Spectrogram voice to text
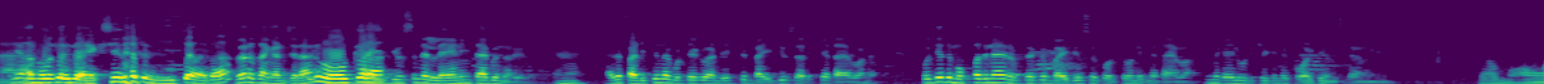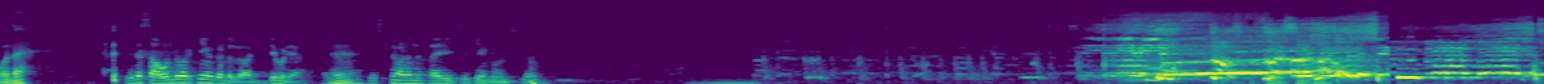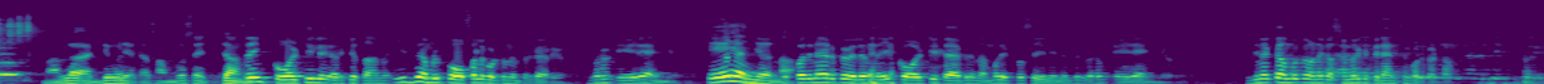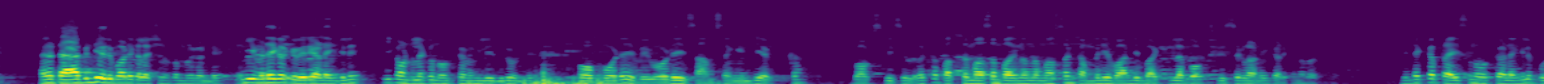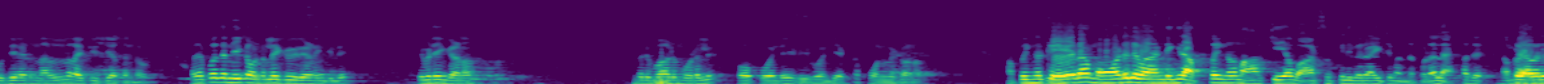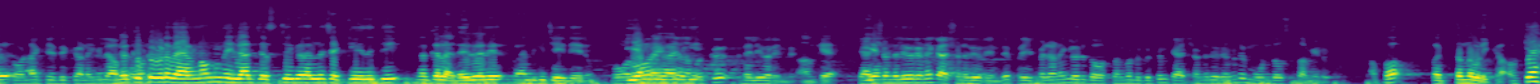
രക്ഷയില്ലാത്ത നീറ്റാണ് വേറെ സംഘടിച്ചാൽ ബൈജൂസിന്റെ ലേണിംഗ് ടാബ് എന്ന് പറയുന്നത്. അതായത് പഠിക്കുന്ന കുട്ടികൾക്ക് വേണ്ടിയിട്ട് ബൈജൂസ് ഇറക്കിയ ടാബാണ് പുതിയത് മുപ്പതിനായിരം റുപ്യക്ക് ബൈജൂസ് കൊടുത്തുകൊണ്ടിരുന്ന ടാബാണ് ഇന്ന് കയ്യിൽ പിടിച്ചു നോക്കിന്റെ ക്വാളിറ്റി മനസ്സിലാണെങ്കിൽ മോനെ. ഇതിന്റെ സൗണ്ട് വർക്കിംഗ് ഒക്കെ ഉണ്ടല്ലോ അടിപൊളിയാണ് ജസ്റ്റ് വേണമെന്ന് പ്ലേ ചെയ്ത് നമുക്ക് മനസ്സിലാവും. നല്ല അടിപൊളി കേട്ടോ സംഭവം സെറ്റാണ് ഇത്രയും ക്വാളിറ്റിയിൽ ഇറക്കിയ സാധനം. ഇത് നമ്മളിപ്പോൾ ഓഫറിൽ കൊടുക്കുന്ന എത്ര അറിയോ? വെറും ഏഴ് അഞ്ഞൂറ്. ഏഴ് അഞ്ഞൂറ് മുപ്പതിനായിരം രൂപ വില വരുന്ന ഈ ക്വാളിറ്റി ടാബിന് നമ്മൾ ഇപ്പൊ സെയിൽ ചെയ്യുന്നത് വെറും ഏഴ് അഞ്ഞൂറ്. ഇതിനൊക്കെ നമുക്ക് വേണമെങ്കിൽ കസ്റ്റമർക്ക് ഫിനാൻസും കൊടുക്കട്ടോ കേട്ടോ അങ്ങനെ ടാബിന്റെ ഒരുപാട് കളക്ഷൻസ് നമ്മൾ കണ്ട്. ഇനി ഇവിടേക്കൊക്കെ വരികയാണെങ്കിൽ ഈ കൗണ്ടറിലൊക്കെ നോക്കുകയാണെങ്കിൽ ഇതിലുണ്ട് ഓപ്പോയുടെ വിവോയുടെ സാംസങ്ങിന്റെ ഒക്കെ ബോക്സ് പീസുകൾ ഇതൊക്കെ പത്ത് മാസം പതിനൊന്ന് മാസം കമ്പനി വാറണ്ടി ബാക്കിയുള്ള ബോക്സ് പീസുകളാണ് ഈ കിടക്കുന്നതൊക്കെ. ഇതിന്റെയൊക്കെ പ്രൈസ് നോക്കുകയാണെങ്കിൽ പുതിയതായിട്ട് നല്ല റേറ്റ് വ്യത്യാസം ഉണ്ടാവും അതേപോലെ തന്നെ ഈ കൗണ്ടറിലേക്ക് വരികയാണെങ്കിൽ ഇവിടെയും കാണാം. ഒരുപാട് മോഡൽ ഓപ്പോന്റെ വിവോന്റെ ഒക്കെ ഫോണിൽ കാണാം. അപ്പൊ നിങ്ങൾക്ക് ഏതാ മോഡൽ വേണ്ടെങ്കിൽ അപ്പൊ നിങ്ങൾ മാർക്ക് ചെയ്യുക വാട്സപ്പിൽ ഇവരുമായിട്ട് ബന്ധപ്പെടും അല്ലേ? അതെ നമ്മൾ കോൺടാക്ട് ചെയ്തിരിക്കുകയാണെങ്കിൽ ആ നിങ്ങൾക്ക് ഇപ്പൊ ഇവിടെ വരണമെന്നില്ല ജസ്റ്റ് ഇവരെല്ലാം ചെക്ക് ചെയ്തിട്ട് നിങ്ങൾക്ക് അല്ലേ ഡെലിവറി വേണ്ടിക്ക് ചെയ്തു തരും. നമുക്ക് ഡെലിവറി ഉണ്ട്. ഓക്കെ ക്യാഷ് ഓൺ ഡെലിവറി ആണ് ക്യാഷ് ഓൺ ഡെലിവറി ഉണ്ട്. പ്രീപെയ്ഡ് ആണെങ്കിൽ ഒരു ദിവസം കൊണ്ട് കിട്ടും. ക്യാഷ് ഓൺ ഡെലിവറി ആണെങ്കിൽ മൂന്ന് ദിവസം സമയം എടുക്കും. അപ്പോൾ പെട്ടെന്ന് വിളിക്കാം ഓക്കെ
